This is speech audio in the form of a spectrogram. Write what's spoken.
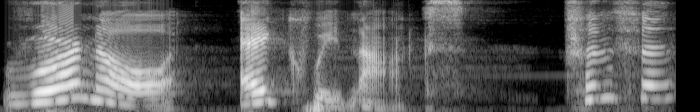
vernal equinox，春分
